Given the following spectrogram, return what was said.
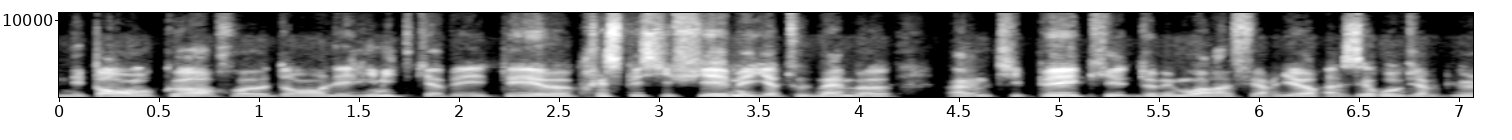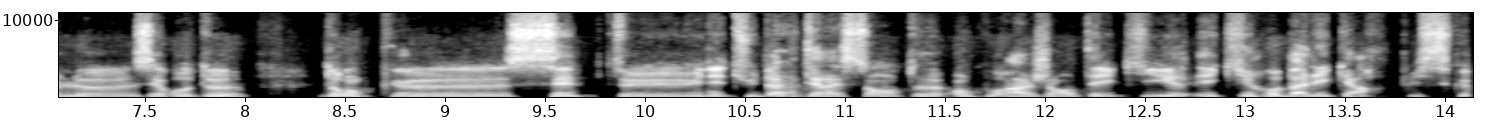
n'est pas encore euh, dans les limites qui avaient été préspécifiées, mais il y a tout de même un petit p qui est de mémoire inférieur à 0,02. Donc, c'est une étude intéressante, encourageante et qui, et qui rebat les cartes, puisque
